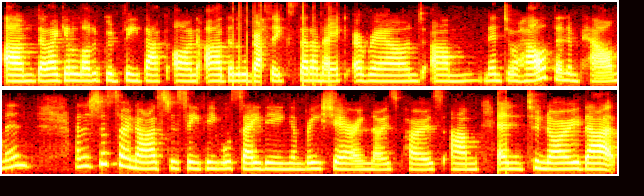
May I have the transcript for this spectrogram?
um, that I get a lot of good feedback on are the little graphics that I make around um, mental health and empowerment. And it's just so nice to see people saving and resharing those posts um, and to know that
